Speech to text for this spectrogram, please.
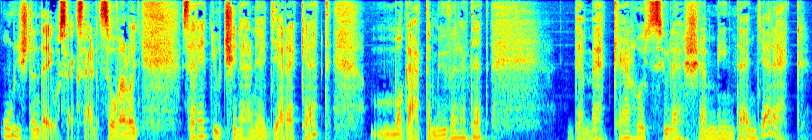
úristen, de jó szexelni. Szóval, hogy szeretjük csinálni a gyereket, magát a műveletet, de meg kell, hogy szülessen minden gyerek.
